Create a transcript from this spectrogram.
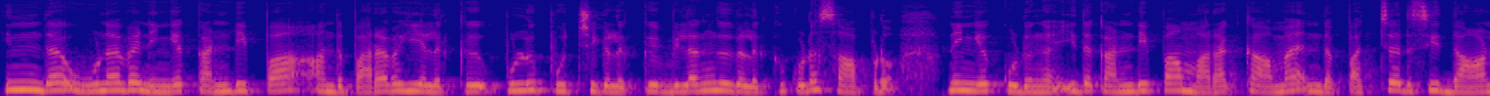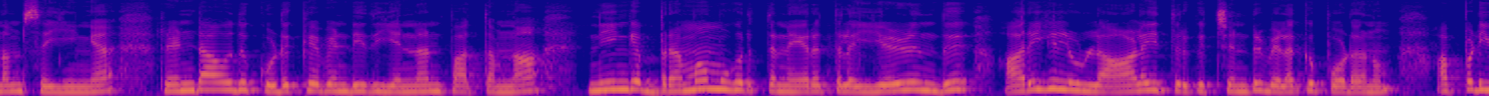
இந்த உணவை நீங்கள் கண்டிப்பாக அந்த பறவைகளுக்கு புழு பூச்சிகளுக்கு விலங்குகளுக்கு கூட சாப்பிடும். நீங்கள் கொடுங்க. இதை கண்டிப்பாக மறக்காமல் இந்த பச்சரிசி தானம் செய்யுங்க. ரெண்டாவது கொடுக்க வேண்டியது என்னன்னு பார்த்தோம்னா நீங்கள் பிரம்ம முகூர்த்த நேரத்தில் எழுந்து அருகில் உள்ள ஆலயத்திற்கு சென்று விளக்கு போடணும். அப்படி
